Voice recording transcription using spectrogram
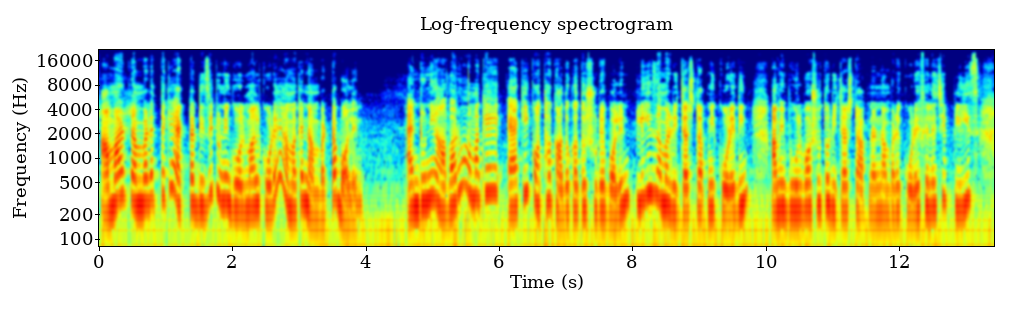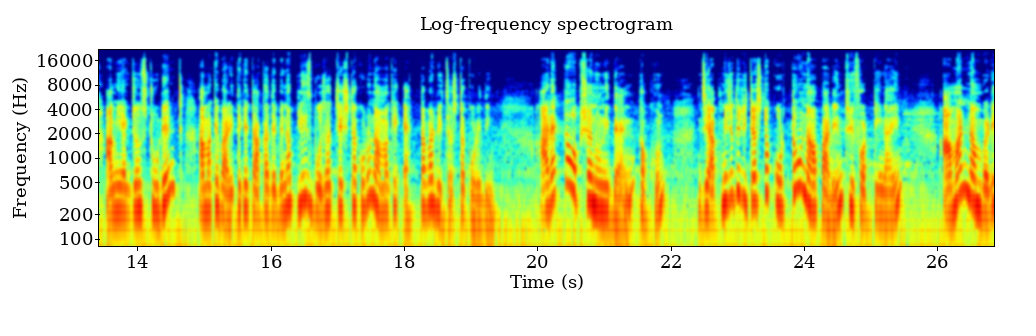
আমার নাম্বারের থেকে একটা ডিজিট উনি গোলমাল করে আমাকে নাম্বারটা বলেন। অ্যান্ড উনি আবারও আমাকে একই কথা কাঁদো কাঁদো সুরে বলেন, প্লিজ আমার রিচার্জটা আপনি করে দিন। আমি ভুলবশত রিচার্জটা আপনার নাম্বারে করে ফেলেছি। প্লিজ, আমি একজন স্টুডেন্ট আমাকে বাড়ি থেকে টাকা দেবে না। প্লিজ বোঝার চেষ্টা করুন, আমাকে একটাবার রিচার্জটা করে দিন। আর একটা অপশান উনি দেন তখন, যে, আপনি যদি রিচার্জটা করতেও না পারেন থ্রি ফর্টি নাইন আমার নাম্বারে,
